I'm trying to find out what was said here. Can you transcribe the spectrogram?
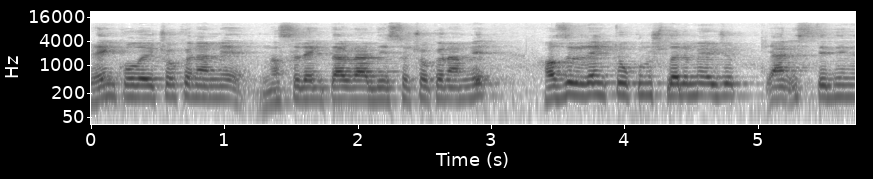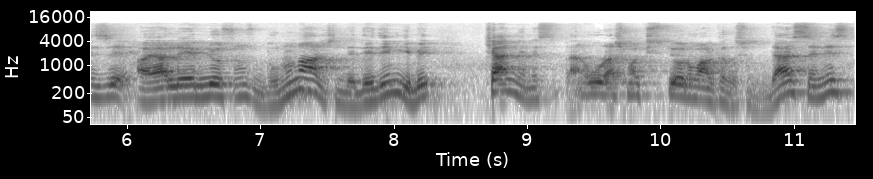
renk olayı çok önemli. Nasıl renkler verdiyse çok önemli. Hazır renk dokunuşları mevcut. Yani istediğinizi ayarlayabiliyorsunuz. Bunun haricinde dediğim gibi kendiniz ben uğraşmak istiyorum arkadaşım derseniz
